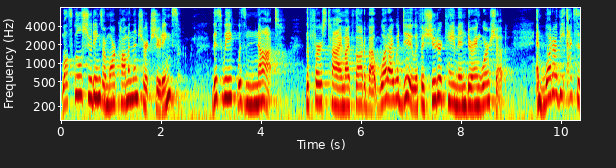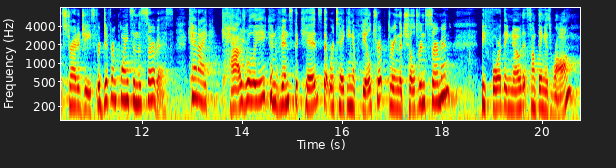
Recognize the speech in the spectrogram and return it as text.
While school shootings are more common than church shootings, this week was not the first time I've thought about what I would do if a shooter came in during worship. And what are the exit strategies for different points in the service? Can I casually convince the kids that we're taking a field trip during the children's sermon before they know that something is wrong?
